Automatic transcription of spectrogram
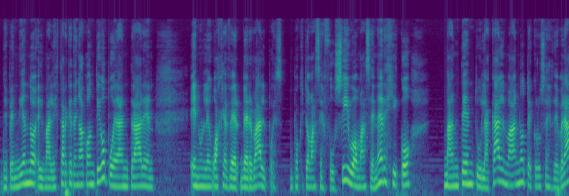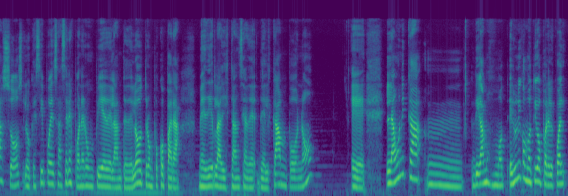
dependiendo el malestar que tenga contigo, pueda entrar en en un lenguaje verbal pues un poquito más efusivo, más enérgico, Mantén tú la calma, no te cruces de brazos. Lo que sí puedes hacer es poner un pie delante del otro, un poco para medir la distancia del campo, ¿no? Eh, la única, mm, digamos, el único motivo por el cual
